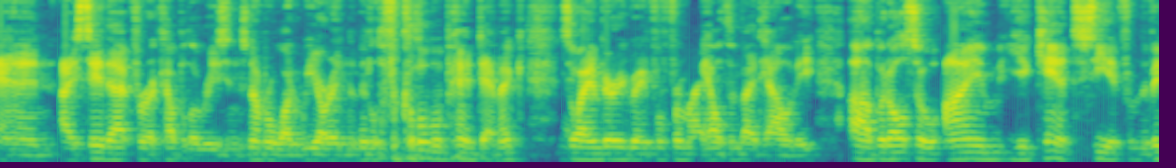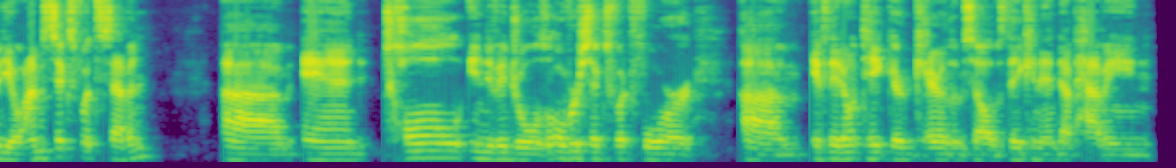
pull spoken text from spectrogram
And I say that for a couple of reasons. Number one, we are in the middle of a global pandemic. So I am very grateful for my health and vitality. Uh, but also, I'm, you can't see it from the video. I'm six foot seven. Um, and tall individuals over six foot four, um, if they don't take good care of themselves, they can end up having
